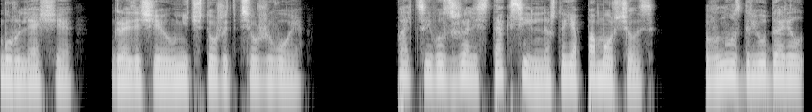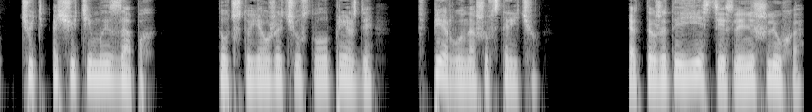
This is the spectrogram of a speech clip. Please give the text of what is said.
бурлящая, грозящая уничтожить все живое. Пальцы его сжались так сильно, что я поморщилась. В ноздри ударил чуть ощутимый запах. Тот, что я уже чувствовала прежде, в первую нашу встречу. «А кто же ты есть, если не шлюха?»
